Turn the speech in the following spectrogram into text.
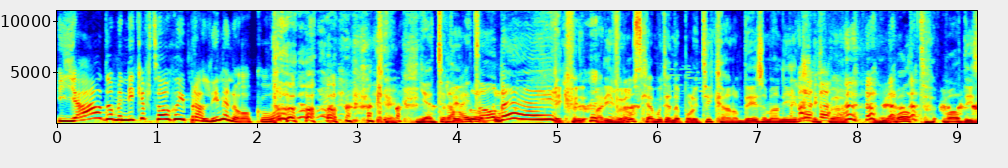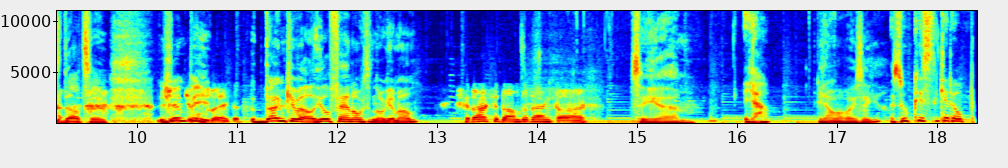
Ja, Dominique heeft wel goede pralinen ook, hoor. Je draait al bij. Ik vind, Marie Verhulst, jij moet in de politiek gaan op deze manier. Echt, wat, wat is dat, zeg. Ontwijken. dankjewel. Heel fijne ochtend nog, hè, man. Graag gedaan, bedankt. Dag. Zeg, ehm, Ja, ja, wat wil je zeggen? zoek eens een keer op.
